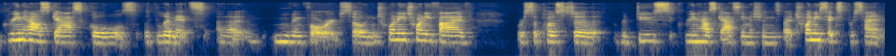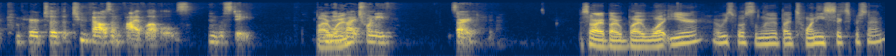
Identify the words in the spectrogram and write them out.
greenhouse gas goals with limits uh, moving forward. So in 2025, we're supposed to reduce greenhouse gas emissions by 26% compared to the 2005 levels in the state. By when? By 20, sorry, sorry, by, by what year are we supposed to limit by 26%?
